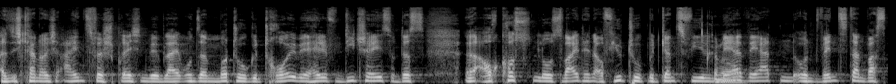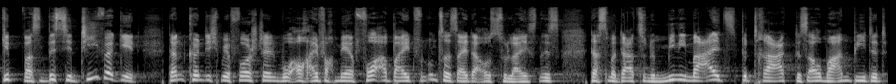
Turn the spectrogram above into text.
Also ich kann euch eins versprechen, wir bleiben unserem Motto getreu, wir helfen DJs und das äh, auch kostenlos weiterhin auf YouTube mit ganz vielen genau. Mehrwerten und wenn es dann was gibt, was ein bisschen tiefer geht, dann könnte ich mir vorstellen, wo auch einfach mehr Vorarbeit von unserer Seite aus zu leisten ist, dass man da zu einem Minimalsbetrag das auch mal anbietet,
